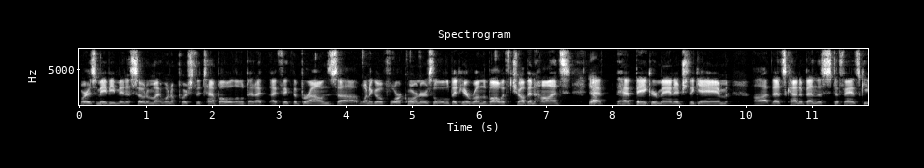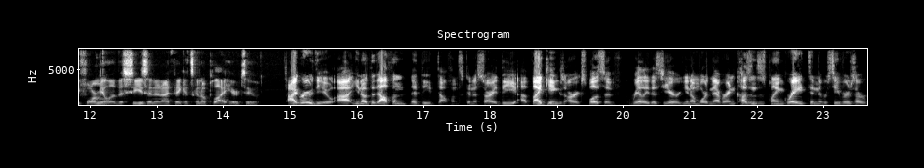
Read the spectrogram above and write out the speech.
Whereas maybe Minnesota might want to push the tempo a little bit. I, I think the Browns uh, want to go four corners a little bit here, run the ball with Chubb and Hunt, Yep. have, have Baker manage the game. Uh, that's kind of been the Stefanski formula this season, and I think it's going to apply here too. I agree with you. Uh, you know, the Dolphins, uh, the Dolphins, goodness, sorry, the uh, Vikings are explosive really this year. You know, more than ever. And Cousins is playing great, and the receivers are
